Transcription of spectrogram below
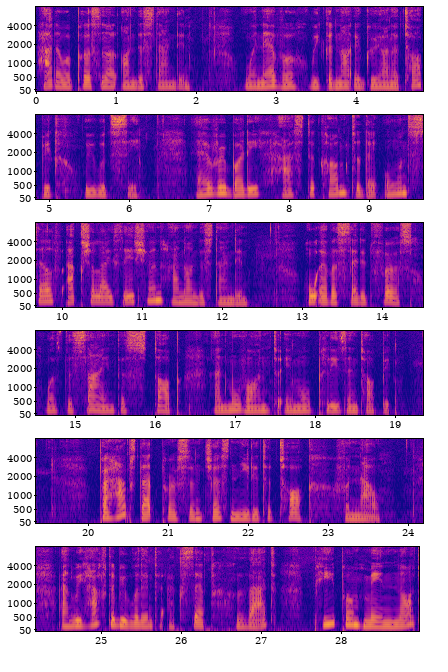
had our personal understanding. Whenever we could not agree on a topic, we would say, Everybody has to come to their own self actualization and understanding. Whoever said it first was the sign to stop and move on to a more pleasing topic. Perhaps that person just needed to talk for now. And we have to be willing to accept that people may not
